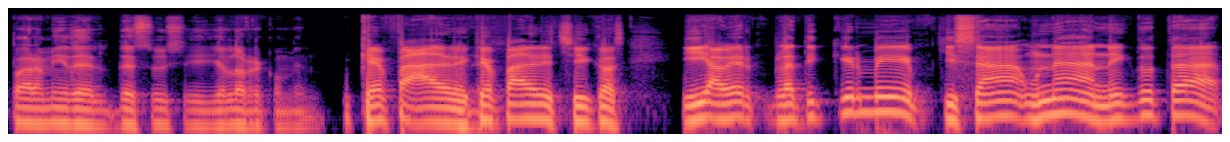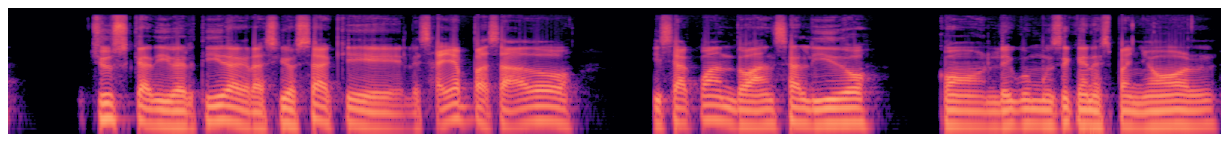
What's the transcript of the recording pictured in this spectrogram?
para mí de, de sushi. Yo lo recomiendo. qué padre, qué padre, chicos. Y a ver, platíquenme quizá una anécdota chusca, divertida, graciosa que les haya pasado quizá cuando han salido con Lakewood Music en español.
